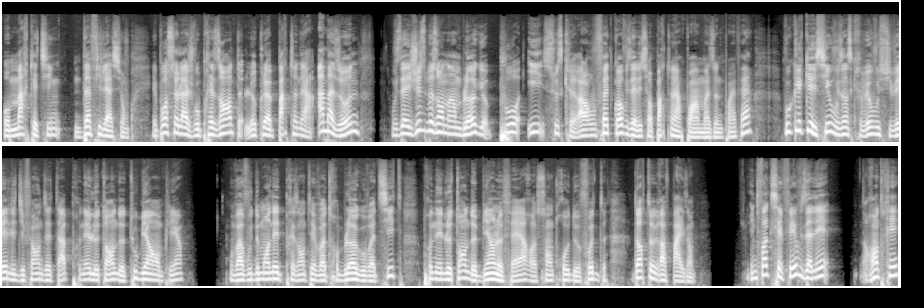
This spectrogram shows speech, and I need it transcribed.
au marketing d'affiliation. Et pour cela, je vous présente le club partenaire Amazon. Vous avez juste besoin d'un blog pour y souscrire. Alors vous faites quoi? Vous allez sur partenaire.amazon.fr. Vous cliquez ici, vous inscrivez, vous suivez les différentes étapes. Prenez le temps de tout bien remplir. On va vous demander de présenter votre blog ou votre site. Prenez le temps de bien le faire euh, sans trop de fautes d'orthographe par exemple. Une fois que c'est fait, vous allez rentrer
